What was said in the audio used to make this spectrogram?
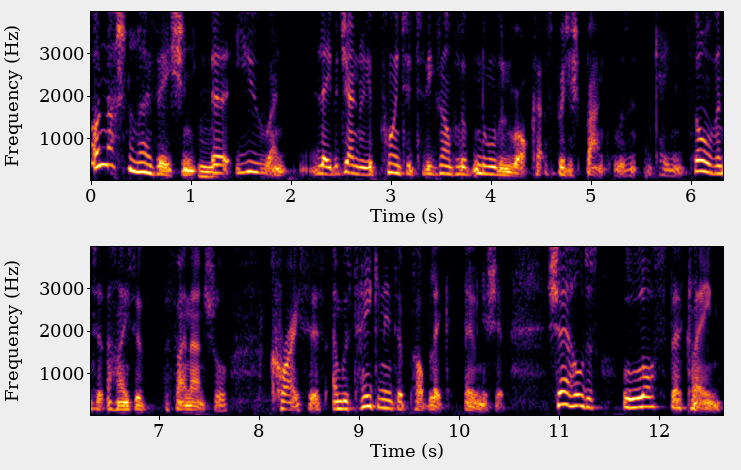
On nationalisation, mm. uh, you and Labour generally have pointed to the example of Northern Rock. That's a British bank that was became insolvent at the height of the financial crisis and was taken into public ownership. Shareholders lost their claim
